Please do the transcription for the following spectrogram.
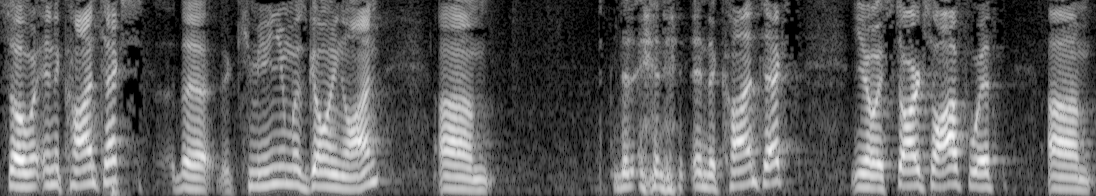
So, in the context, the, the communion was going on. Um, the, in, the context, you know, it starts off with um,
